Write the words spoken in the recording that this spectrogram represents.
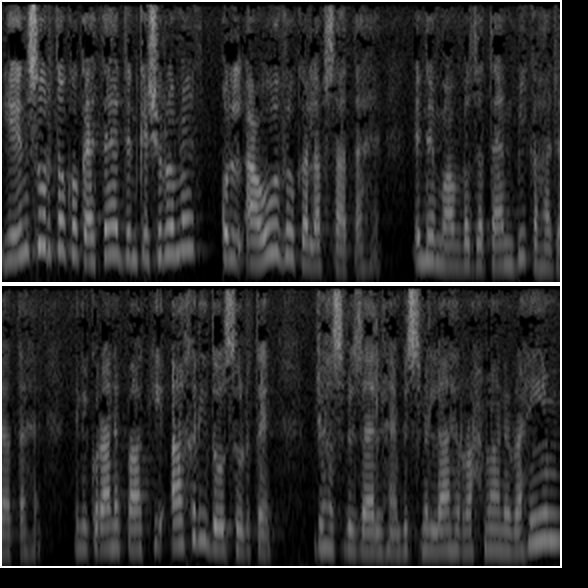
یہ ان صورتوں کو کہتے ہیں جن کے شروع میں قل اعوذ کا لفظ آتا ہے۔ انہیں معوضتین بھی کہا جاتا ہے۔ یعنی قرآن پاک کی آخری دو صورتیں جو حسب ذیل ہیں۔ بسم اللہ الرحمن الرحیم۔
